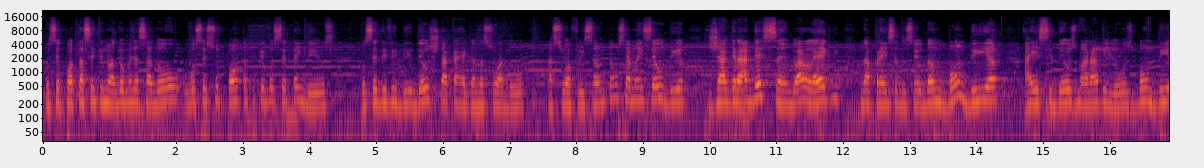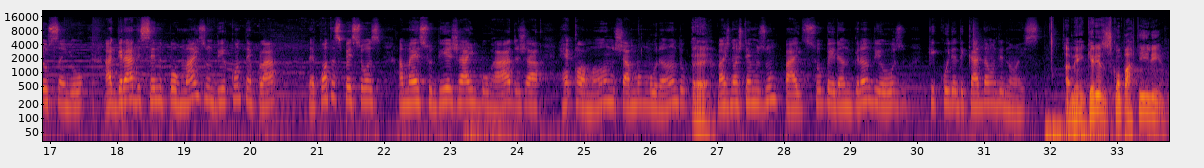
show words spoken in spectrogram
Você pode estar sentindo uma dor, mas essa dor você suporta porque você tem Deus. Você dividiu, Deus está carregando a sua dor, a sua aflição. Então, se amanhecer o dia já agradecendo, alegre na presença do Senhor, dando bom dia a esse Deus maravilhoso. Bom dia, o Senhor. Agradecendo por mais um dia contemplar né, quantas pessoas amanhecem o dia já emburrado, já reclamando, já murmurando. É. Mas nós temos um Pai soberano, grandioso, que cuida de cada um de nós. Amém. Queridos, compartilhe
